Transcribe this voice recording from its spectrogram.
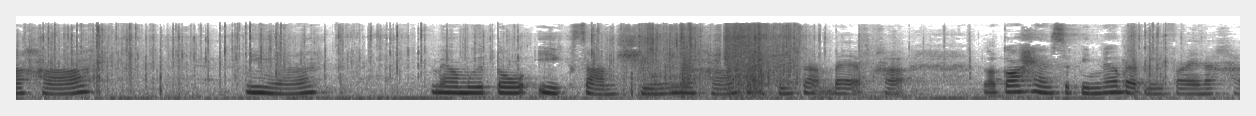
นะคะ นี่นะ แมวมือโตอีก 3 ชิ้นนะคะ3ชิ้น 3 แบบค่ะ แล้วก็แฮนด์สปินเนอร์แบบมีไฟนะคะ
